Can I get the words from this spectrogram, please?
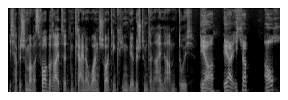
Ich habe schon mal was vorbereitet, ein kleiner One-Shot, den kriegen wir bestimmt an einen Abend durch. Ja, ja, ich habe auch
